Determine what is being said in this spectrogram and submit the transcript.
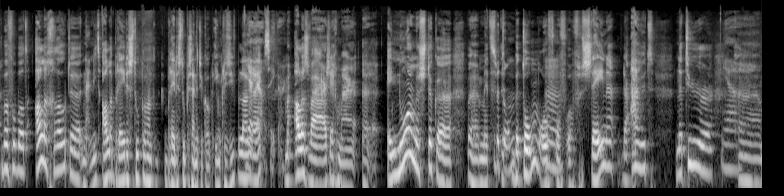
we bijvoorbeeld alle grote... Nou, niet alle brede stoepen, want brede stoepen zijn natuurlijk ook inclusief belangrijk. ja, zeker. Maar alles waar, zeg maar, eh, enorme stukken met Beton. Mm. beton of, of, of stenen eruit, natuur. Ja. ehm,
